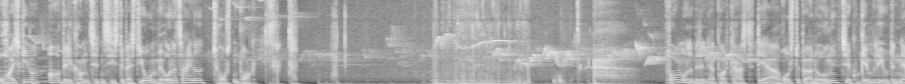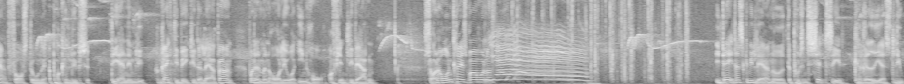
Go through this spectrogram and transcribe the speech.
Ohøj skipper, og velkommen til den sidste bastion med undertegnet Torsten Brock. Formålet med den her podcast, det er at ruste børn og unge til at kunne gennemleve den nært forestående apokalypse. Det er nemlig rigtig vigtigt at lære børn, hvordan man overlever i en hård og fjendtlig verden. Så er der rundkredsrøvhuller. Yeah! I dag der skal vi lære noget, der potentielt set kan redde jeres liv.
